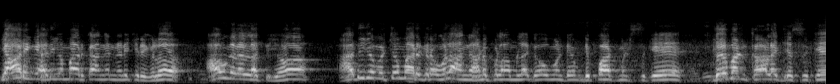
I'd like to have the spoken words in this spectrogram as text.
யார் இங்க அதிகமா இருக்காங்கன்னு நினைக்கிறீங்களோ? அவங்க எல்லாத்தையும் அதிகபட்சமா இருக்கிறவங்கள அங்க அனுப்பலாம்ல கவர்மெண்ட் டிபார்ட்மெண்ட்ஸுக்கு கவர்மெண்ட் காலேஜஸுக்கு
